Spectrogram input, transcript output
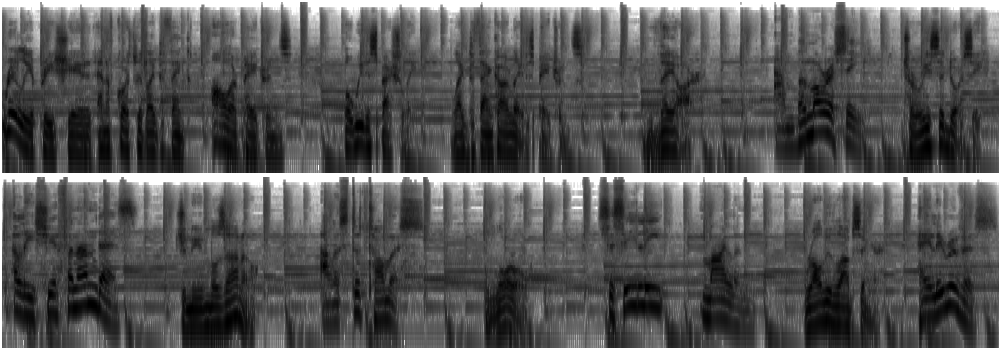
really appreciate it. And of course, we'd like to thank all our patrons, but we'd especially like to thank our latest patrons. They are Amber Morrissey, Teresa Dorsey, Alicia Fernandez, Janine Lozano, Alistair Thomas, Laurel, Cecily Milan, Raleigh Lobsinger, Haley Rivers,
